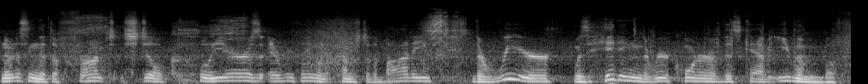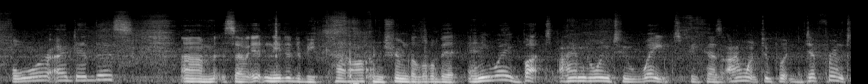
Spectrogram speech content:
Noticing that the front still clears everything when it comes to the body. The rear was hitting the rear corner of this cab even before I did this. Um, so it needed to be cut off and trimmed a little bit anyway, but I am going to wait because I want to put different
